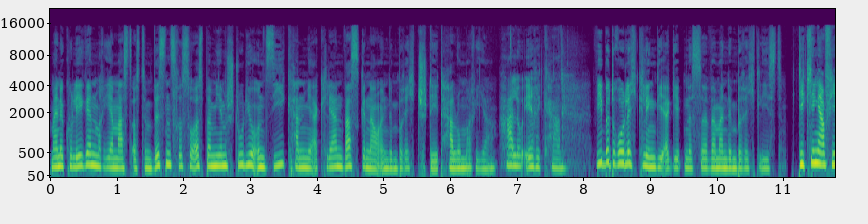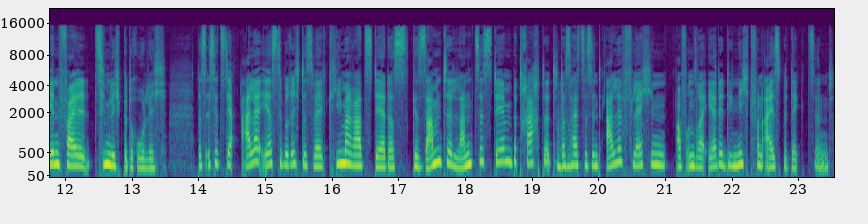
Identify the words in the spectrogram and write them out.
Meine Kollegin Maria Mast aus dem Wissensressort ist bei mir im Studio und sie kann mir erklären, was genau in dem Bericht steht. Hallo Maria. Hallo Erika. Wie bedrohlich klingen die Ergebnisse, wenn man den Bericht liest? Die klingen auf jeden Fall ziemlich bedrohlich. Das ist jetzt der allererste Bericht des Weltklimarats, der das gesamte Landsystem betrachtet. Das mhm. heißt, es sind alle Flächen auf unserer Erde, die nicht von Eis bedeckt sind.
